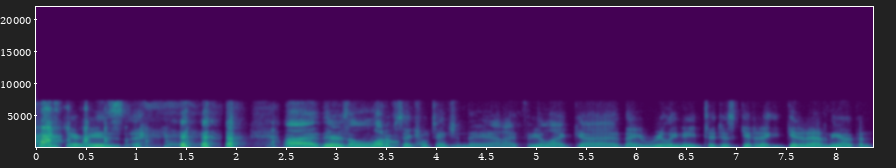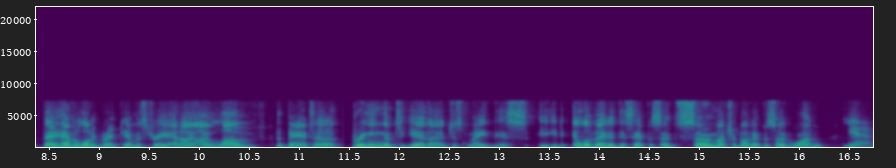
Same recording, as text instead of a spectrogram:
because there is uh, there is a lot of sexual tension there, and I feel like uh, they really need to just get it get it out in the open. They have a lot of great chemistry, and I, I love the banter. Bringing them together just made this it elevated this episode so much above episode one. Yeah.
